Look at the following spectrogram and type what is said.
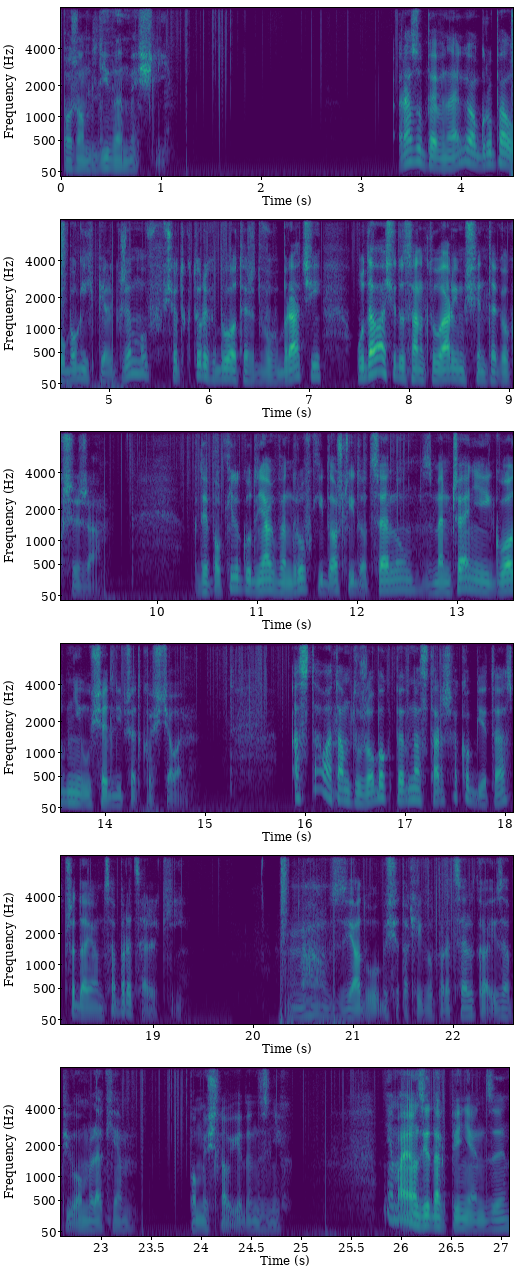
Porządliwe myśli. Razu pewnego grupa ubogich pielgrzymów, wśród których było też dwóch braci, udała się do sanktuarium Świętego Krzyża. Gdy po kilku dniach wędrówki doszli do celu, zmęczeni i głodni usiedli przed kościołem. A stała tam tuż obok pewna starsza kobieta sprzedająca precelki. No, zjadłoby się takiego precelka i zapiło mlekiem, pomyślał jeden z nich. Nie mając jednak pieniędzy,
